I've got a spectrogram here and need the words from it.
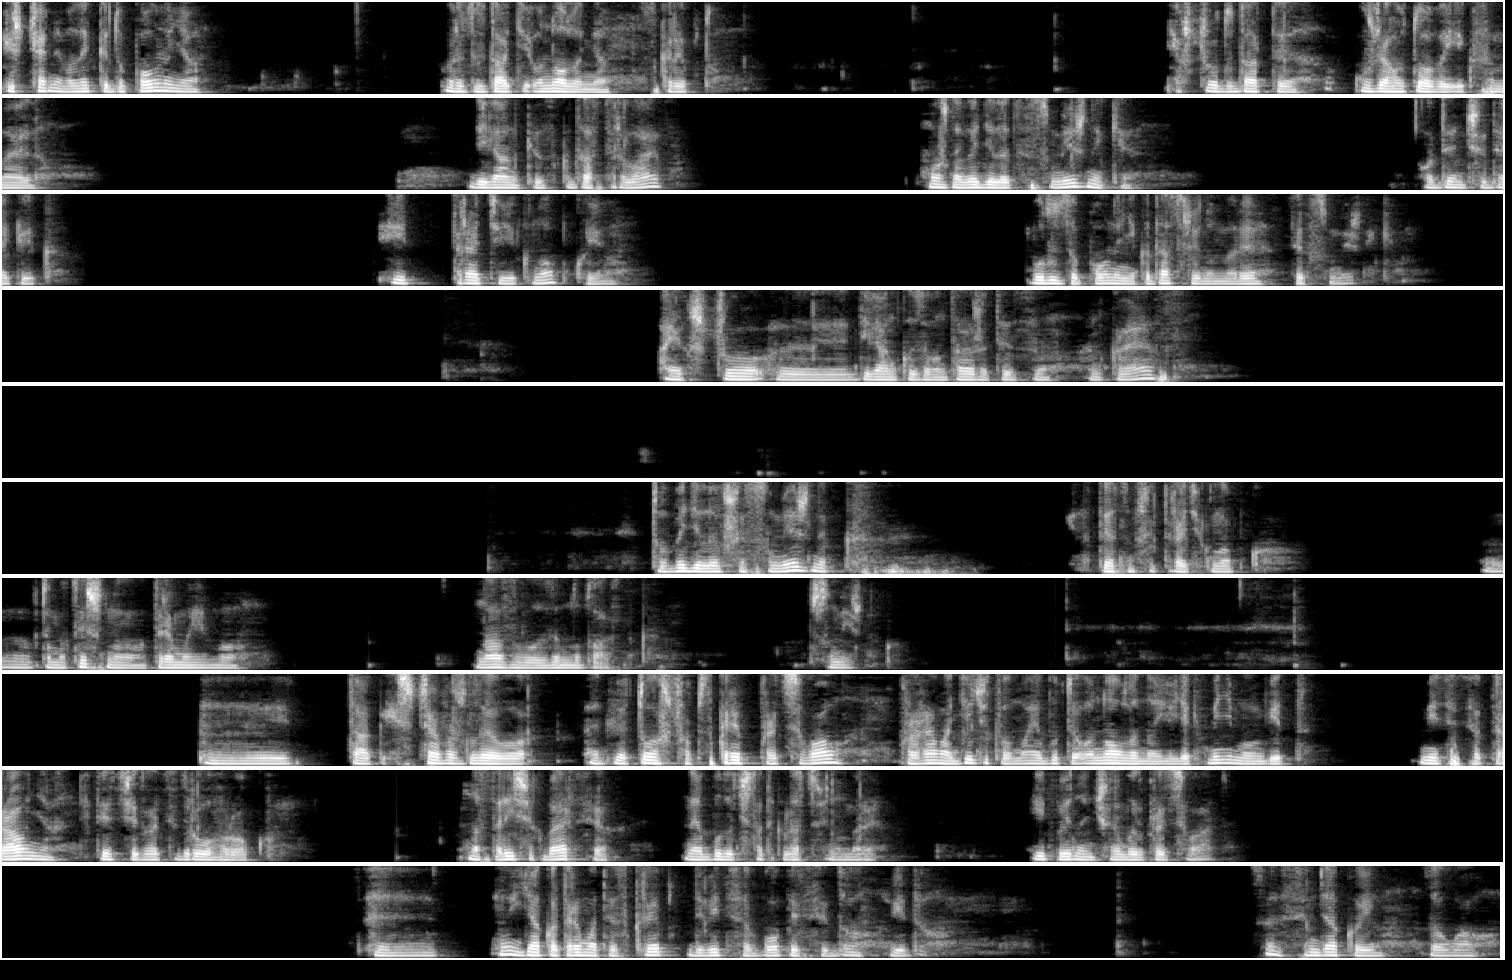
І ще невелике доповнення в результаті оновлення скрипту. Якщо додати вже готовий XML ділянки з Cadastre Live, можна виділити суміжники, один чи декілька. І третьою кнопкою будуть заповнені кадастрові номери цих суміжників. А якщо е, ділянку завантажити з НКС, то виділивши суміжник і натиснувши третю кнопку, е, автоматично отримаємо назву землепласника в суміжнику. Е, Так, і ще важливо, е, для того, щоб скрипт працював, програма Digital має бути оновленою як мінімум від місяця травня 2022 року. На старіших версіях не будуть читати кадастрові номери. І, відповідно, нічого не буде працювати. Ну і як отримати скрипт, дивіться в описі до відео. Все, всім дякую за увагу.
